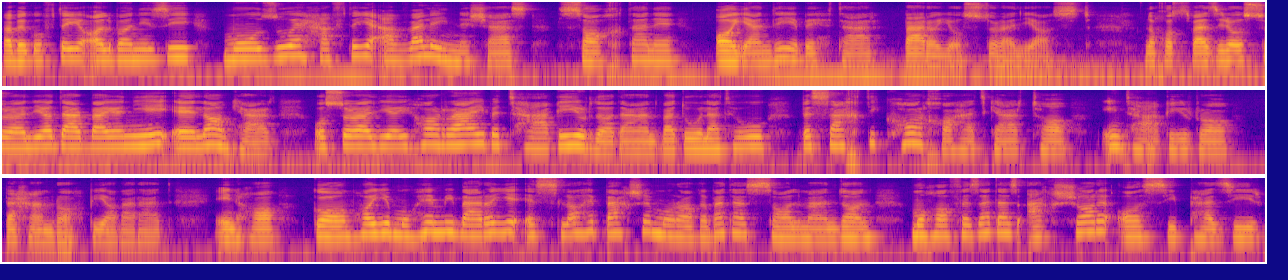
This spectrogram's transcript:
و به گفته آلبانیزی موضوع هفته اول این نشست ساختن آینده بهتر برای استرالیا است. نخست وزیر استرالیا در بیانیه اعلام کرد استرالیایی ها رأی به تغییر دادند و دولت او به سختی کار خواهد کرد تا این تغییر را به همراه بیاورد اینها گام های مهمی برای اصلاح بخش مراقبت از سالمندان، محافظت از اخشار آسیب پذیر،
